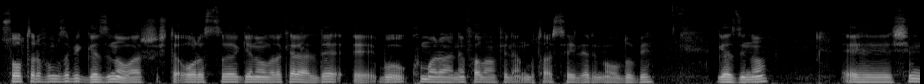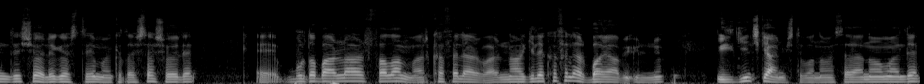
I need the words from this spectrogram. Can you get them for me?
Sol tarafımızda bir gazino var. İşte orası genel olarak herhalde e, bu kumarhane falan filan bu tarz şeylerin olduğu bir gazino. Ee, şimdi şöyle göstereyim arkadaşlar. Şöyle e, burada barlar falan var, kafeler var. Nargile kafeler bayağı bir ünlü. İlginç gelmişti bana mesela normalde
